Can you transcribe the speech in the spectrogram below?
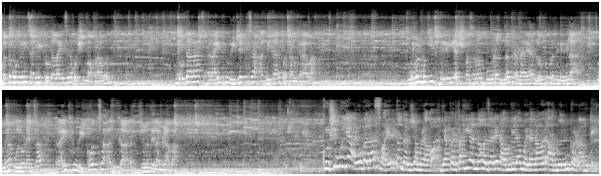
मतमोजणीसाठी टोटलायझर मशीन वापरावं. नोटालाच राईट टू रिजेक्टचा अधिकार प्रदान करावा. निवडणुकीत दिलेली आश्वासनं पूर्ण न करणाऱ्या लोकप्रतिनिधीला पुन्हा बोलवण्याचा राईट टू रिकॉलचा अधिकार जनतेला मिळावा. कृषी मूल्य आयोगाला स्वायत्त दर्जा मिळावा. याकरताही अण्णा हजारे रामलीला मैदानावर आंदोलन करणार होते.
